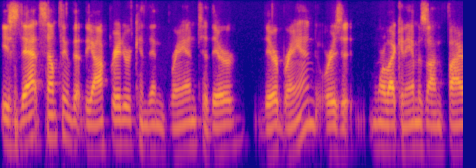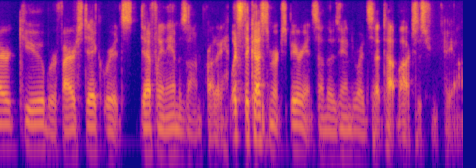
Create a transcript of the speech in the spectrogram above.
is that something that the operator can then brand to their their brand, or is it more like an Amazon Fire Cube or Fire Stick, where it's definitely an Amazon product? What's the customer experience on those Android set-top boxes from Kaon?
